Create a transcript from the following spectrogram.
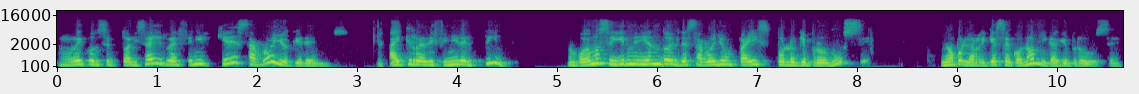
reconceptualizar y redefinir qué desarrollo queremos. Hay que redefinir el PIB. No podemos seguir midiendo el desarrollo de un país por lo que produce, no por la riqueza económica que produce.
